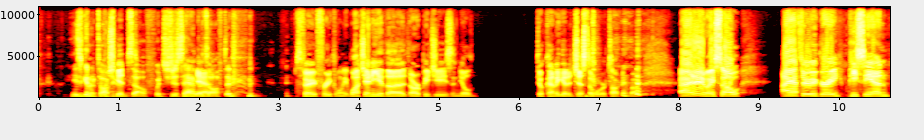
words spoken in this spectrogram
He's going to talk to himself, which just happens Yeah. often. It's very frequently. Watch any of the RPGs and you'll you'll kind of get a gist of what we're talking about. All right. Anyway, so I have to agree. PCN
